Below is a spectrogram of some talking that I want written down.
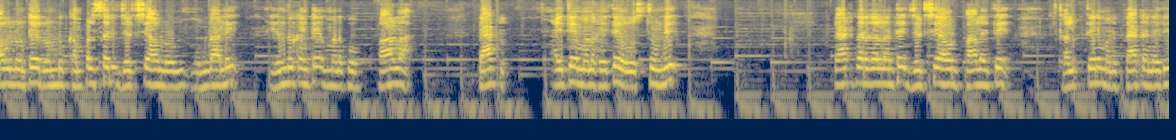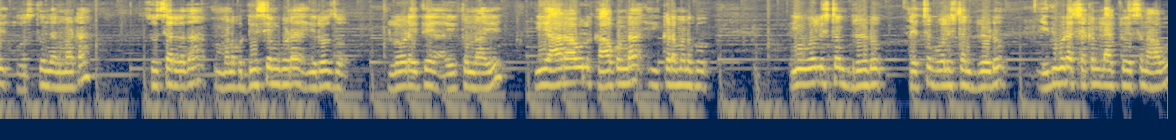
ఆవులు ఉంటే రెండు కంపల్సరీ జెర్సీ ఆవులు ఉండాలి. ఎందుకంటే మనకు పాల ఫ్యాట్ అయితే మనకైతే వస్తుంది. ఫ్యాట్ పెరగాలంటే జెర్సీ ఆవుల పాలైతే కలిపితేనే మనకు ఫ్యాట్ అనేది వస్తుంది అనమాట చూశారు కదా మనకు డీసీఎం కూడా ఈరోజు లోడ్ అయితే అవుతున్నాయి. ఈ ఆరు ఆవులు కాకుండా ఇక్కడ మనకు ఈ Holstein breed HF Holstein breed ఇది కూడా సెకండ్ లాక్టివేషన్ ఆవు.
